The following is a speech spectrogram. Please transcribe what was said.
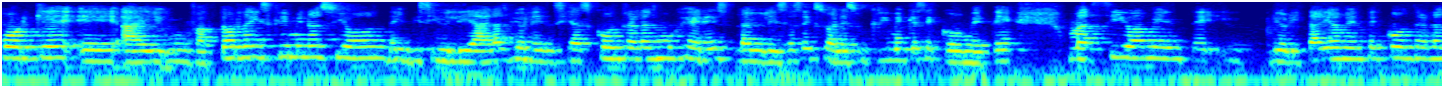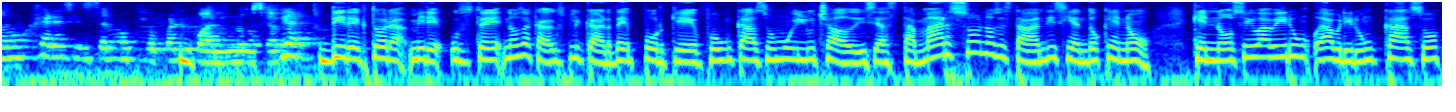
porque eh, hay un factor de discriminación, de invisibilidad de las violencias contra las mujeres. La violencia sexual es un crimen que se comete masivamente y prioritariamente contra las mujeres y ese es el motivo por el cual no se ha abierto. Directora, mire, usted nos acaba de explicar de por qué fue un caso muy luchado. Dice, hasta marzo nos estaban diciendo que no, que no se iba a abrir un, abrir un caso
